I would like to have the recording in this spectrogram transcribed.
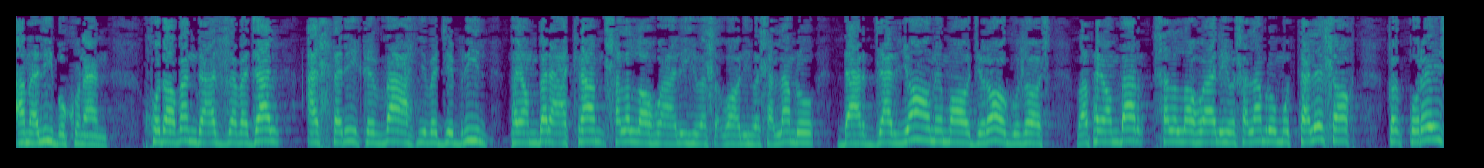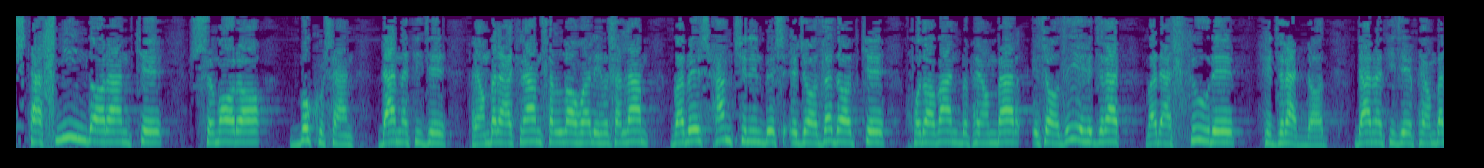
عملی بکنند خداوند عزوجل از طریق وحی و جبریل پیامبر اکرم صلی الله علیه و آله و سلم رو در جریان ماجرا گذاشت و پیامبر صلی الله علیه و سلم رو مطلع ساخت. که قریش تصمیم دارند که شما را بکشند در نتیجه پیامبر اکرم صلی الله علیه و سلم و بهش همچنین بهش اجازه داد که خداوند به پیامبر اجازه هجرت و دستور هجرت داد. در نتیجه پیامبر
